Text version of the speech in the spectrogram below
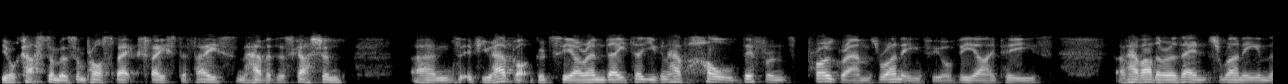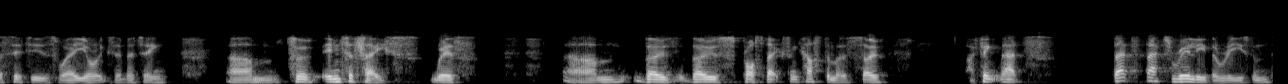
your customers and prospects face to face and have a discussion. And if you have got good CRM data, you can have whole different programs running for your VIPs and have other events running in the cities where you're exhibiting um, to interface with um, those those prospects and customers. So I think that's that's that's really the reason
